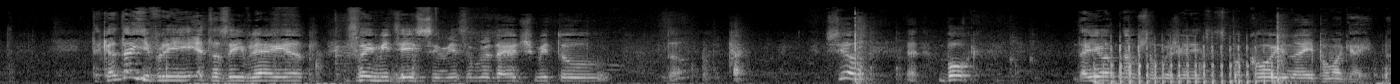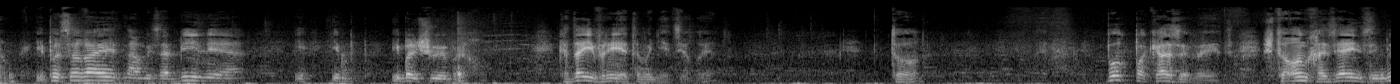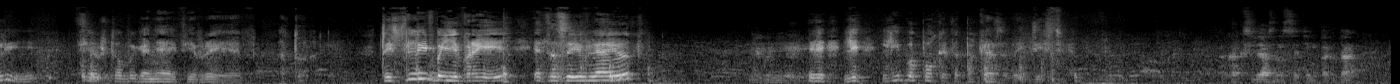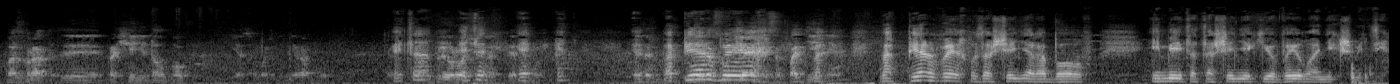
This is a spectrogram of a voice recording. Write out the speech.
Так когда евреи это заявляют своими действиями, соблюдают шмиту, да, все, Бог дает нам, что мы жили спокойно и помогает нам. И посылает нам изобилие и, и, и большую браху. Когда евреи этого не делают, то Бог показывает, что Он хозяин земли тем, что выгоняет евреев оттуда. То есть либо евреи это заявляют, или, ли- либо Бог это показывает действием. А как связано с этим тогда возврат, э, прощение долгов и освобождение рабов? Это, это, к э, этому. э, Это же во-первых, во-первых, возвращение рабов имеет отношение к Йовею, а не к Шмите.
